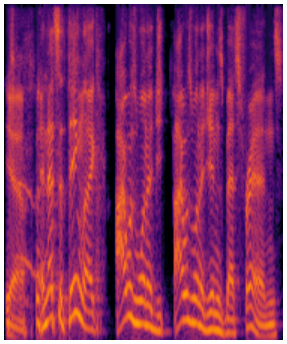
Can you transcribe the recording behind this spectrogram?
Yeah. and that's the thing. Like I was one of I was one of Jim's best friends.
